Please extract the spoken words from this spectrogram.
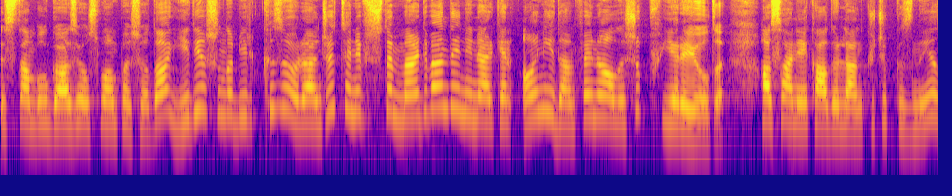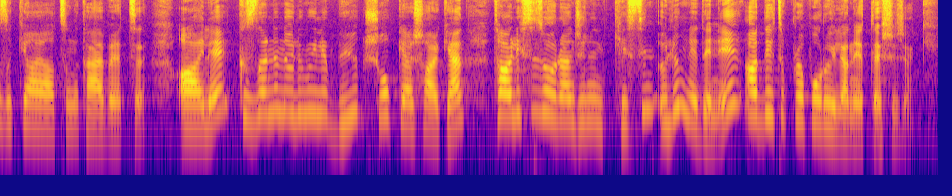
İstanbul Gazi Osman Paşa'da 7 yaşında bir kız öğrenci teneffüste merdivenden inerken aniden fenalaşıp yere yığıldı. Hastaneye kaldırılan küçük kız ne yazık ki hayatını kaybetti. Aile kızlarının ölümüyle büyük şok yaşarken talihsiz öğrencinin kesin ölüm nedeni adli tıp raporuyla netleşecek.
